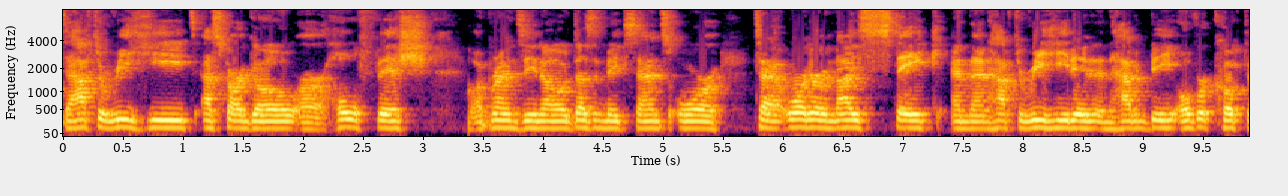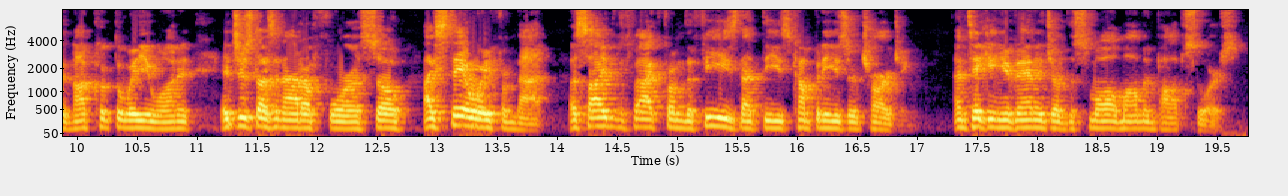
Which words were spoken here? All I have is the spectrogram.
To have to reheat escargot or whole fish, a branzino doesn't make sense. Or to order a nice steak and then have to reheat it and have it be overcooked and not cooked the way you want it. It just doesn't add up for us. So I stay away from that. Aside from the fact from the fees that these companies are charging and taking advantage of the small mom and pop stores.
